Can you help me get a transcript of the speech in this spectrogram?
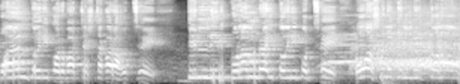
বয়ান তৈরি করবার চেষ্টা করা হচ্ছে। দিল্লির গোলামরাই তৈরি করছে। ও আসলে দিল্লির গোলাম।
